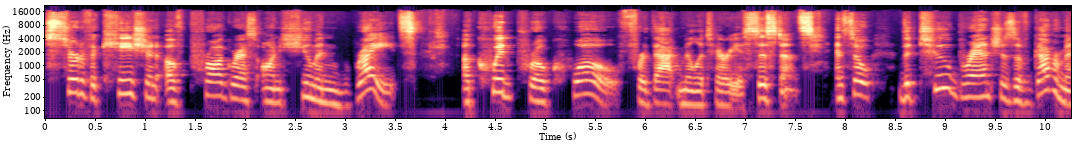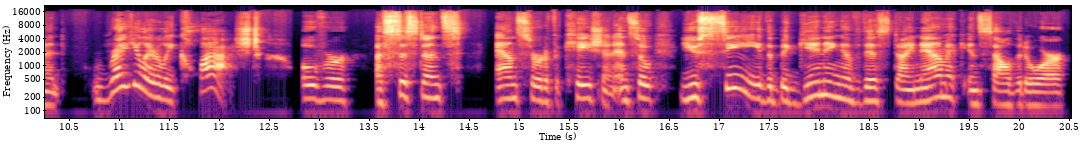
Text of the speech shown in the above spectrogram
certification of progress on human rights a quid pro quo for that military assistance. And so the two branches of government regularly clashed over assistance and certification. And so you see the beginning of this dynamic in Salvador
